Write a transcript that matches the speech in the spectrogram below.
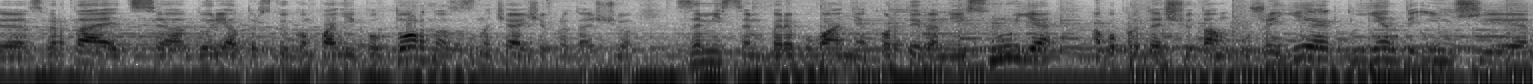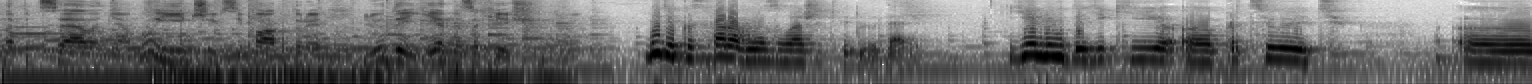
е, звертається до ріелторської компанії повторно, зазначаючи про те, що за місцем перебування квартира не існує, або про те, що там вже є клієнти інші на підселення, ну і інші всі фактори, люди є незахищеними. Будь-яка сфера вона залежить від людей. Є люди, які е, працюють е,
